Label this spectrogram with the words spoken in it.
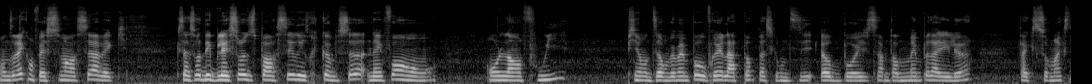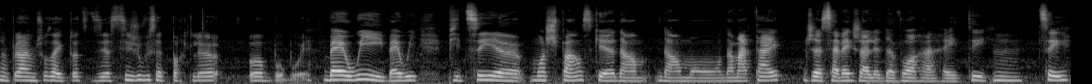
On dirait qu'on fait souvent ça avec que ça soit des blessures du passé ou des trucs comme ça. Des fois, on, on l'enfouit, puis on dit on veut même pas ouvrir la porte parce qu'on dit oh boy, ça me tente même pas d'aller là. Fait que sûrement que c'est un peu la même chose avec toi. Tu dis si j'ouvre cette porte-là, oh boy boy. Ben oui, ben oui. Puis tu sais, euh, moi je pense que dans, dans mon dans ma tête, je savais que j'allais devoir arrêter. Tu sais.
